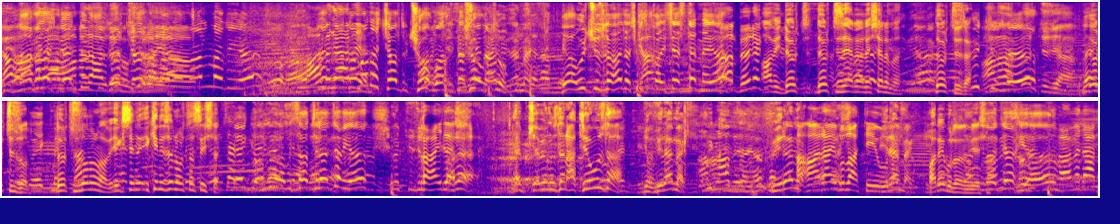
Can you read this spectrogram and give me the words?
Ya arkadaş ben Ahmet abi, 400 lira ya. Almadı ya. Ahmet abi. Adama da çaldım çok çok çok. Ya 300 lira hala kızı kalı seslenme ya. Ya böyle Abi 4 400 helalleşelim mi? 400'e. 300 lira ya. 400 ya. 400 olur. 400 olur mu abi? İkisini, ikinizin ortası işte. Ekmek yok abi satılacak ya. 400 lira hayırlı. Hala hep cebinizden atıyorsunuz da. Yok veremem. Veremem. Arayı bulak diye uğraş. Veremem. Parayı bulalım diye. Satılacak ya. Ahmet abi.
